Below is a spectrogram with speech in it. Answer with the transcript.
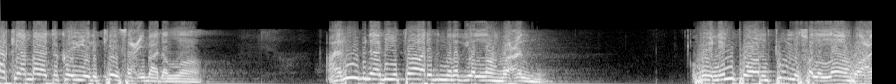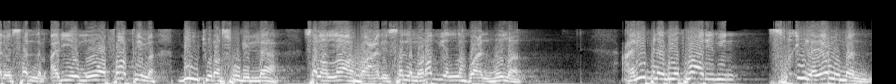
yake ambayo atakayoielekeza ibadallah. Ali ibn abi talib radhiyallahu anhu huyu ni mpo wa mtume sallallahu alaihi wasallam aliyemuoa fatima bintu rasulillah sallallahu alaihi wasallam radhiyallahu anhuma ali ibn abi talib suila yawman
